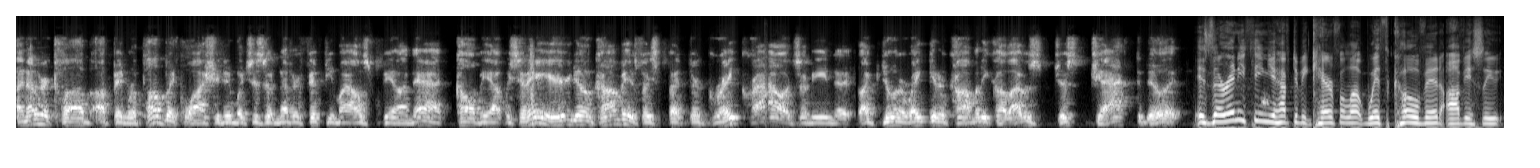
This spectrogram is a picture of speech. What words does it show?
another club up in Republic, Washington, which is another 50 miles beyond that, called me up. We said, Hey, you're doing comedy this place, but they're great crowds. I mean, uh, like doing a regular comedy club, I was just jacked to do it. Is there anything you have to be careful of with COVID? Obviously,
